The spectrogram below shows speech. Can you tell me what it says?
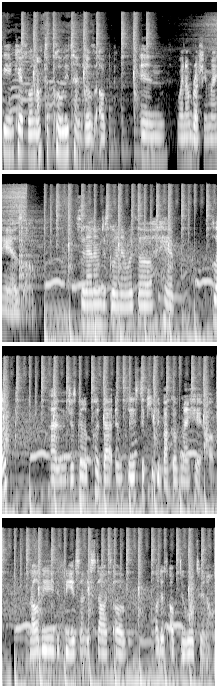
Being careful not to pull the tendrils up in when I'm brushing my hair as well. So then I'm just going in with a hair clip and just gonna put that in place to keep the back of my hair up. And that'll be the base and the start of how this updo will turn out.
